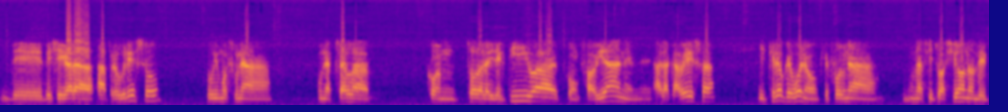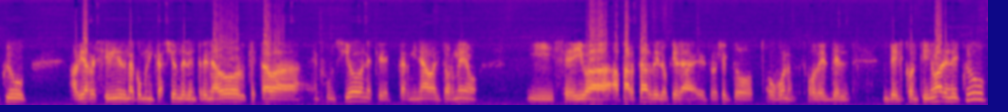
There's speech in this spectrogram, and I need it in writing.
de, de llegar a, a, progreso. Tuvimos una, una charla con toda la directiva, con Fabián en, a la cabeza, y creo que bueno, que fue una, una situación donde el club había recibido una comunicación del entrenador que estaba en funciones, que terminaba el torneo y se iba a apartar de lo que era el proyecto, o bueno, o del, del, del continuar en el club.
